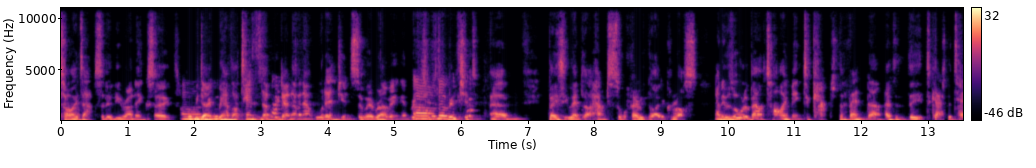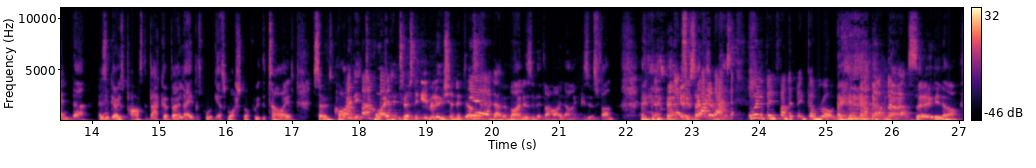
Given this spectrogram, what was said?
tide's absolutely running. So but Oh, we don't. We have our tender, but we don't have an outboard engine, so we're rowing. And Richard, Oh, no. Richard um, basically ended up having to sort of ferry glide across. And it was all about timing to catch the fender, uh, the, the to catch the tender as it goes past the back of Boleh before it gets washed off with the tide. So it's quite an, it's quite an interesting evolution. It does Yeah. stand out in mine as a bit of a highlight because it was fun. it was hilarious. it wouldn't have been fun if it had gone wrong. no, absolutely not.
